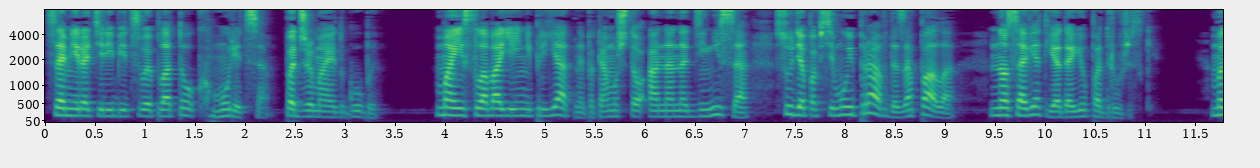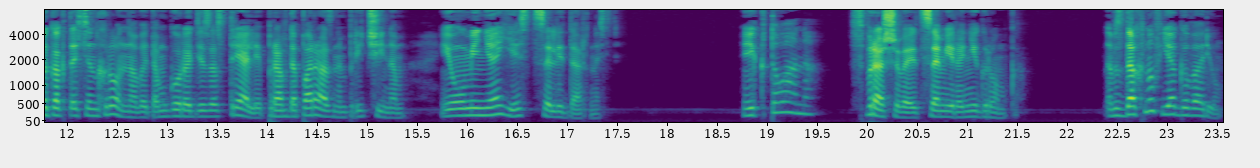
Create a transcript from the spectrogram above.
Самира теребит свой платок, хмурится, поджимает губы. Мои слова ей неприятны, потому что она на Дениса, судя по всему, и правда запала, но совет я даю по-дружески. Мы как-то синхронно в этом городе застряли, правда, по разным причинам, и у меня есть солидарность. «И кто она?» – спрашивает Самира негромко. Вздохнув, я говорю.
